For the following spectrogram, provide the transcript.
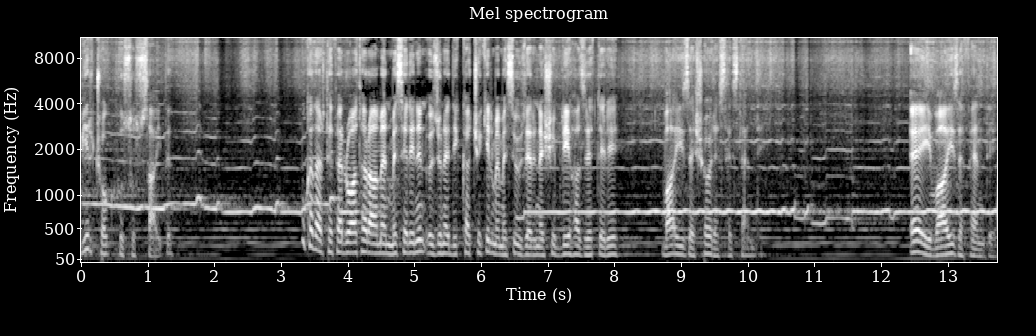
birçok husus saydı. Bu kadar teferruata rağmen meselenin özüne dikkat çekilmemesi üzerine Şibli Hazretleri vaize şöyle seslendi. Ey vaiz efendi!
